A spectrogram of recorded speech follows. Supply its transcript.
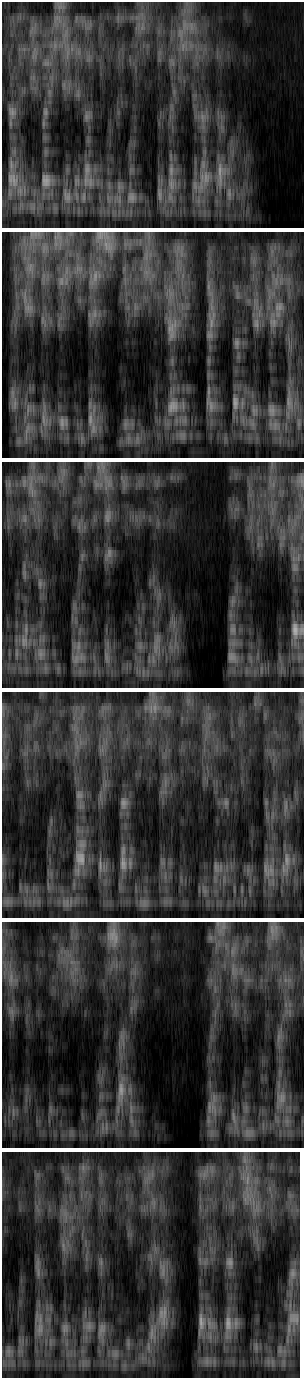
zaledwie 21 lat niepodległości, 120 lat zaboru. A jeszcze wcześniej też nie byliśmy krajem takim samym jak kraje zachodnie, bo nasz rozwój społeczny szedł inną drogą, bo nie byliśmy krajem, który wytworzył miasta i klasę mieszczańską, z której na zachodzie powstała klasa średnia, tylko mieliśmy dwór szlachecki i właściwie ten dwór szlachecki był podstawą kraju, miasta były nieduże, a zamiast klasy średniej była,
